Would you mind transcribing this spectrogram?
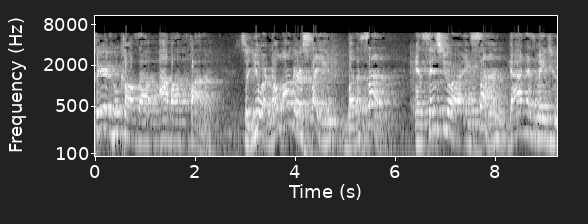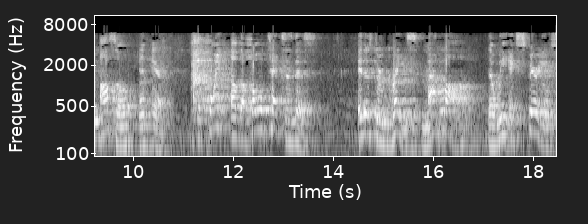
Spirit who calls out, Abba, Father. So you are no longer a slave, but a son. And since you are a son, God has made you also an heir. The point of the whole text is this. It is through grace, not law, that we experience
